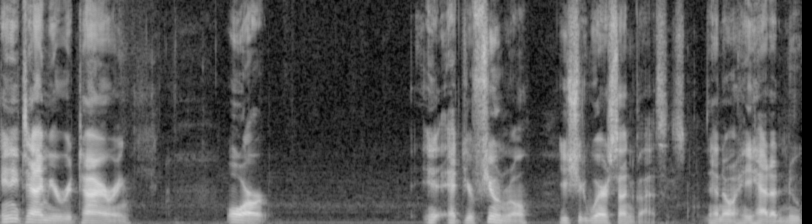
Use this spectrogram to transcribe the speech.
anytime you're retiring, or at your funeral, you should wear sunglasses. You know, he had a new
